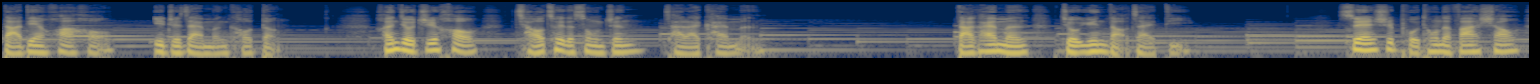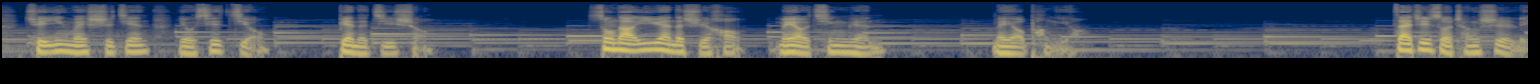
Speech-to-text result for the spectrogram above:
打电话后，一直在门口等，很久之后，憔悴的宋真才来开门。打开门就晕倒在地，虽然是普通的发烧，却因为时间有些久，变得棘手。送到医院的时候，没有亲人，没有朋友。在这所城市里，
